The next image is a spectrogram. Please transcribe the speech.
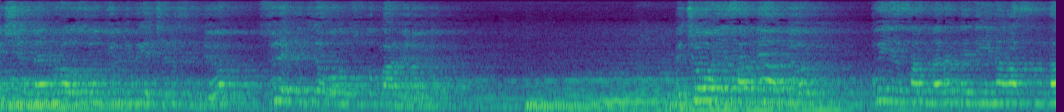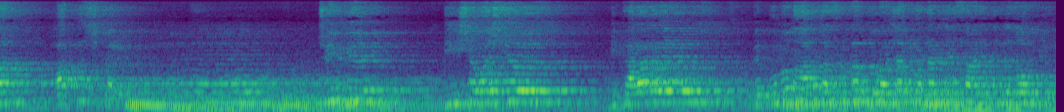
eşin memur olsun, gül gibi geçirirsin diyor. Sürekli bize olumsuzluklar veriyorlar. Ve çoğu insan ne yapıyor? Bu insanların dediğini aslında haklı çıkarıyor. İşe başlıyoruz, Bir karar veriyoruz ve bunun arkasında duracak kadar cesaretimiz olmuyor.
